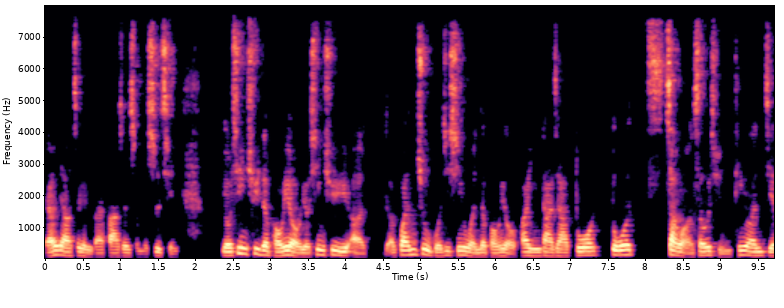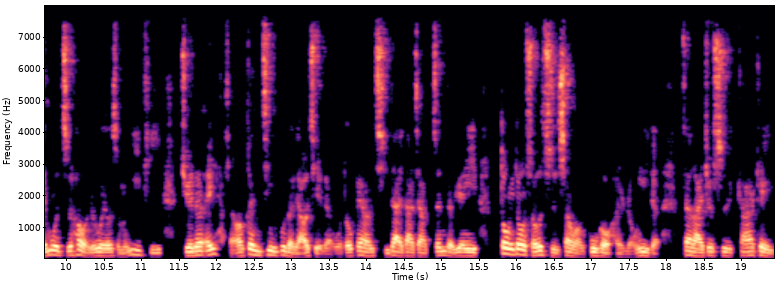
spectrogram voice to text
聊一聊这个礼拜发生什么事情。有兴趣的朋友，有兴趣呃。呃，关注国际新闻的朋友，欢迎大家多多上网搜寻。听完节目之后，如果有什么议题，觉得诶想要更进一步的了解的，我都非常期待大家真的愿意动一动手指上网 Google，很容易的。再来就是大家可以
